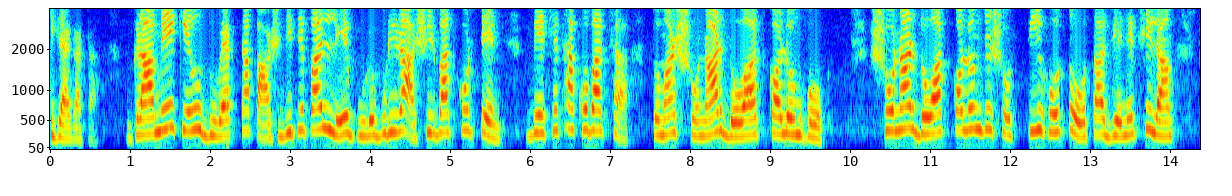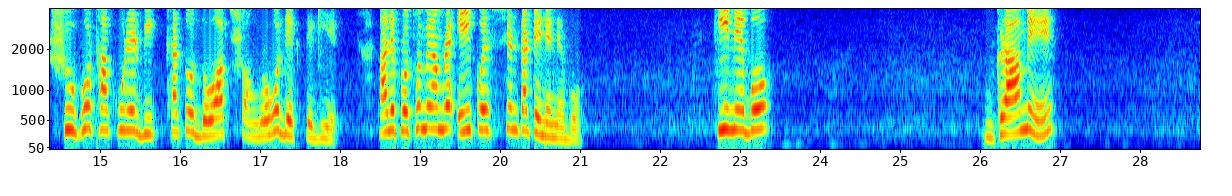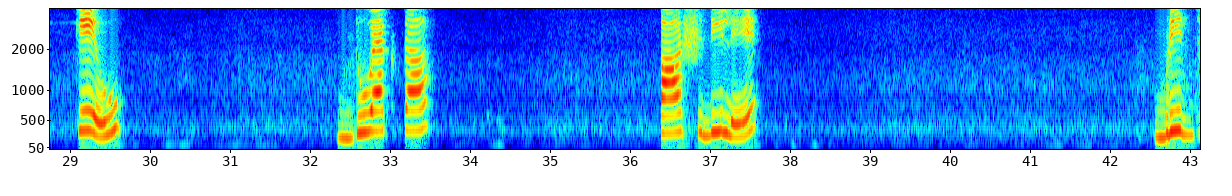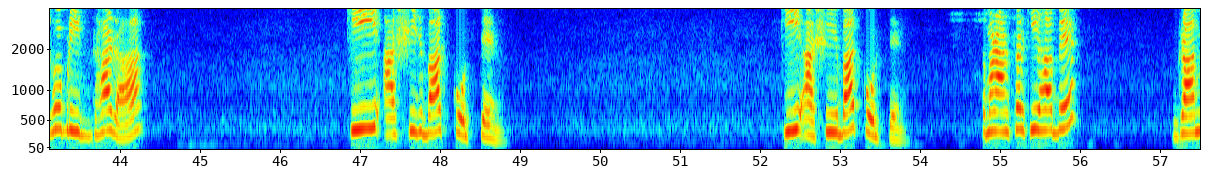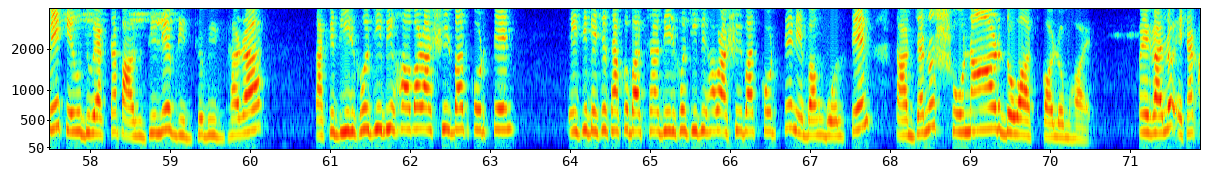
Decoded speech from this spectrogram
এই জায়গাটা। গ্রামে কেউ দু একটা পাশ দিতে পারলে বুড়ো বুড়িরা আশীর্বাদ করতেন, বেঁচে থাকো বাছা, তোমার সোনার দোয়াত কলম হোক। সোনার দোয়াত কলম যে সত্যি হতো তা জেনেছিলাম শুভ ঠাকুরের বিখ্যাত দোয়াত সংগ্রহ দেখতে গিয়ে। তাহলে প্রথমে আমরা এই কোয়েশ্চেনটা টেনে নেব। কি নেব? গ্রামে কেউ দু একটা পাশ দিলে বৃদ্ধ বৃদ্ধারা কি আশীর্বাদ করতেন? কি আশীর্বাদ করতেন? তোমার আনসার কি হবে? গ্রামে কেউ দু একটা পাশ দিলে বৃদ্ধ বৃদ্ধারা তাকে দীর্ঘজীবী হওয়ার আশীর্বাদ করতেন। এই যে বেঁচে থাকো বাচ্চা, দীর্ঘজীবী হওয়ার আশীর্বাদ করতেন এবং বলতেন, তার যেন সোনার দোয়াত কলম হয়। হয়ে গেল এটার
